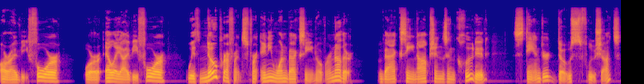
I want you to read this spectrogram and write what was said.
RIV4, or LAIV4 with no preference for any one vaccine over another. Vaccine options included standard dose flu shots,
